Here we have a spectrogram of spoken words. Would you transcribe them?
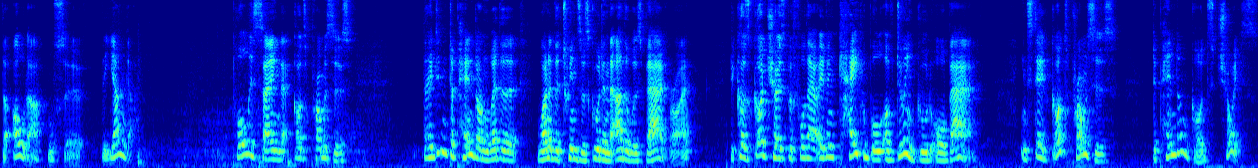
the older will serve the younger. Paul is saying that God's promises, they didn't depend on whether one of the twins was good and the other was bad, right? Because God chose before they were even capable of doing good or bad. Instead, God's promises depend on God's choice.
